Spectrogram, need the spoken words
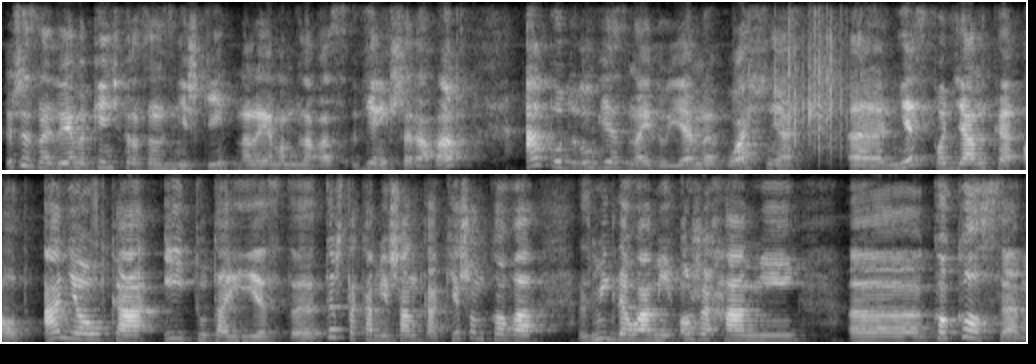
Pierwsze znajdujemy 5% zniżki, no ale ja mam dla Was większy rabat. A po drugie znajdujemy właśnie niespodziankę od Aniołka i tutaj jest e, też taka mieszanka kieszonkowa z migdałami, orzechami, e, kokosem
